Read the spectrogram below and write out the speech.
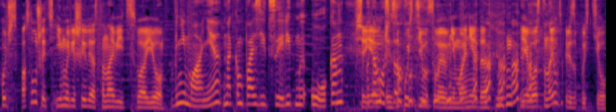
хочется послушать, и мы решили остановить свое... Внимание на композиции «Ритмы окон», Все, я что- запустил свое внимание, да. Я его остановил, теперь запустил.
